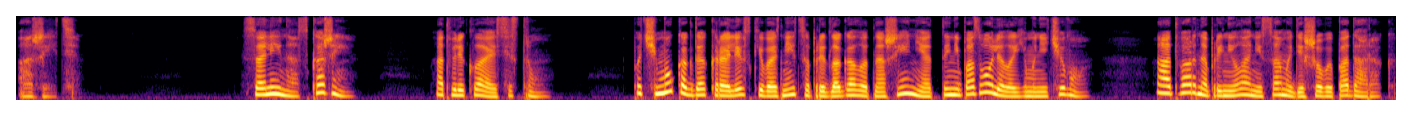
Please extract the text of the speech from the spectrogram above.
а жить. «Салина, скажи», — отвлекла я сестру, «почему, когда королевский возница предлагал отношения, ты не позволила ему ничего, а отварно приняла не самый дешевый подарок?»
